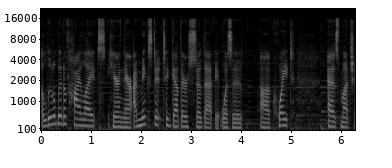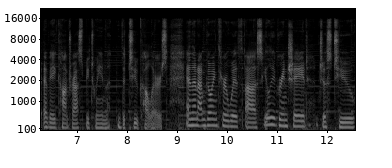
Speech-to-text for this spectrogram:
a little bit of highlights here and there. I mixed it together so that it wasn't uh, quite as much of a contrast between the two colors. And then I'm going through with uh, Coelia Greenshade just to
